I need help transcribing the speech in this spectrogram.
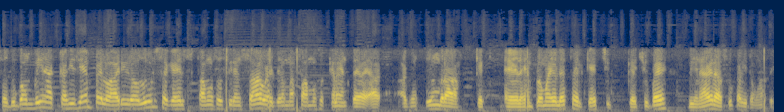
So, tú combinas casi siempre lo agrio y lo dulce, que es el famoso and sour, es de los más famosos que la gente acostumbra. Que el ejemplo mayor de esto es el ketchup. Ketchup es vinagre, azúcar y tomate.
